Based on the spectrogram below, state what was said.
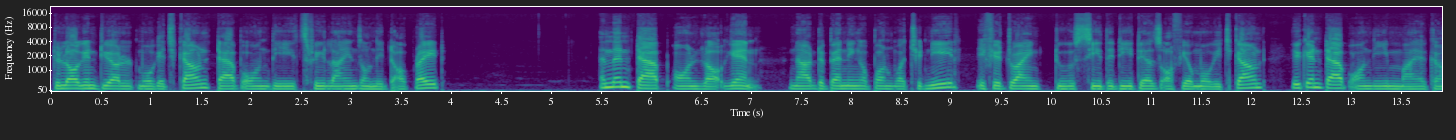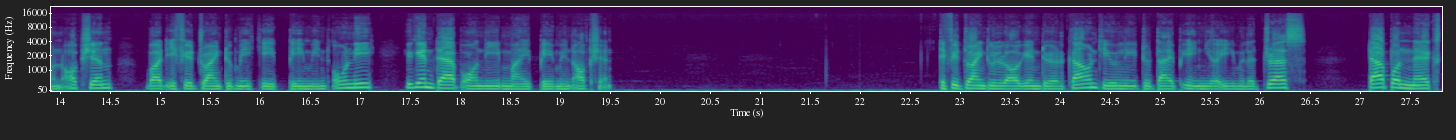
To log into your mortgage account, tap on the three lines on the top right and then tap on login. Now, depending upon what you need, if you're trying to see the details of your mortgage account, you can tap on the My Account option. But if you're trying to make a payment only, you can tap on the My Payment option. If you're trying to log into your account, you'll need to type in your email address, tap on next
